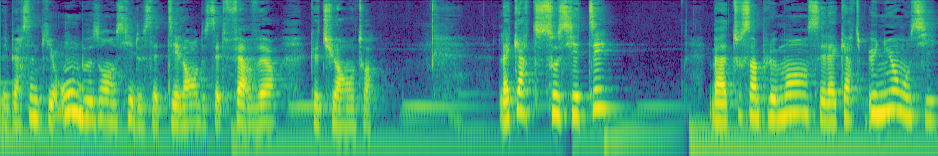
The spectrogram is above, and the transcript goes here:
les personnes qui ont besoin aussi de cet élan, de cette ferveur que tu as en toi. La carte société, bah, tout simplement, c'est la carte union aussi.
